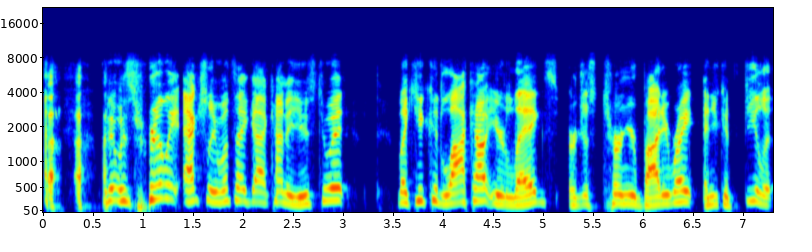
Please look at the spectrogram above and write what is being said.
but it was really actually once I got kind of used to it, like you could lock out your legs or just turn your body right and you could feel it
